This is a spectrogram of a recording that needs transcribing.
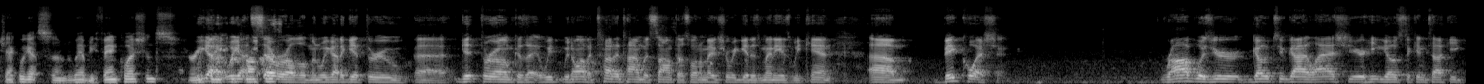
Jack, we got some. Do we have any fan questions? We got we got several of them, and we got to get through uh, get through them because we, we don't have a ton of time with Santos. So I want to make sure we get as many as we can. Um, big question. Rob was your go-to guy last year. He goes to Kentucky.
